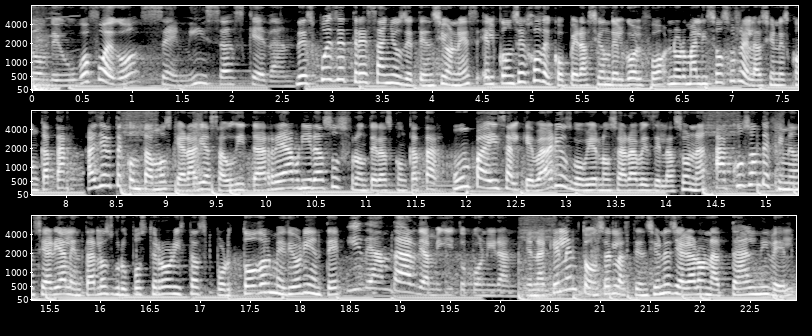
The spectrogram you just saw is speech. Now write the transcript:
Donde hubo fuego, cenizas quedan. Después de tres años de tensiones, el Consejo de Cooperación del Golfo normalizó sus relaciones con Qatar. Ayer te contamos que Arabia Saudita reabrirá sus fronteras con Qatar, un país al que varios gobiernos árabes de la zona acusan de financiar y alentar los grupos terroristas por todo el Medio Oriente y de andar de amiguito con Irán. En aquel entonces las tensiones llegaron a tal nivel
